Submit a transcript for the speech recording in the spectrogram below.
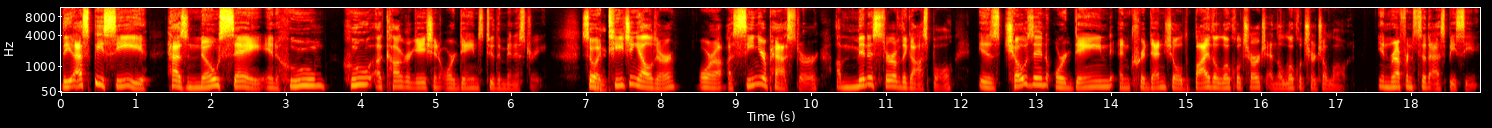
The SBC has no say in whom who a congregation ordains to the ministry. So right. a teaching elder or a, a senior pastor, a minister of the gospel is chosen, ordained, and credentialed by the local church and the local church alone in reference to the SBC.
